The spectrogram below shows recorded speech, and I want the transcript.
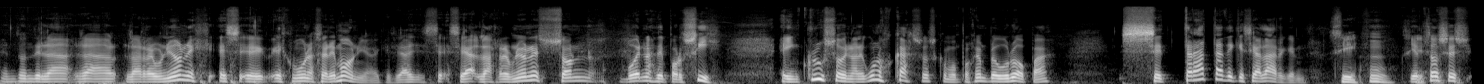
en donde la, la- la reunión es, es, eh, es como una ceremonia. Que se- las reuniones son buenas de por sí. E incluso en algunos casos, como por ejemplo Europa, se trata de que se alarguen. Sí. Y entonces,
